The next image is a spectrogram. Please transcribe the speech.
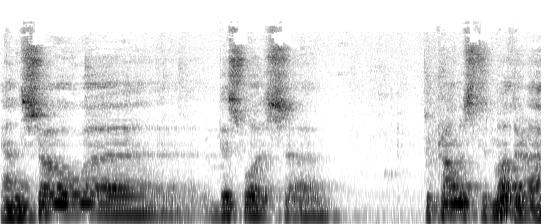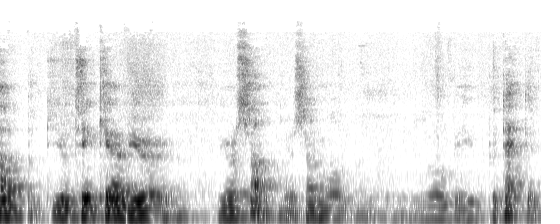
And so uh, this was, uh, he promised his mother, I'll, you'll take care of your, your son. Your son will, will be protected.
